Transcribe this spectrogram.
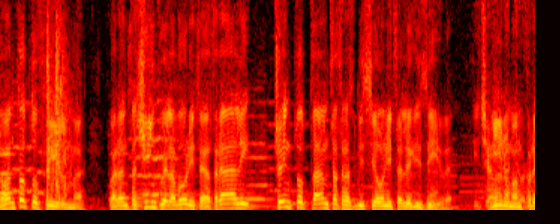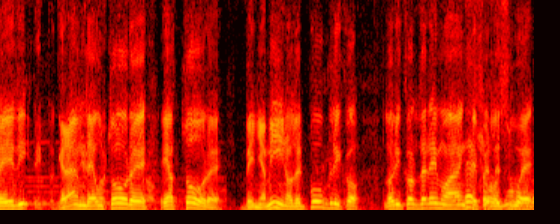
98 film, 45 lavori teatrali, 180 trasmissioni televisive. Nino Manfredi, grande autore e attore, beniamino del pubblico, lo ricorderemo anche per le sue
